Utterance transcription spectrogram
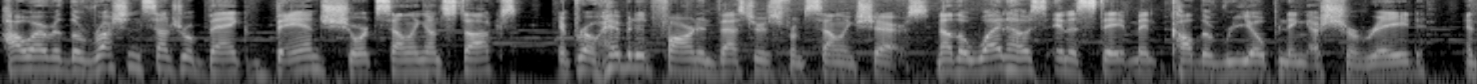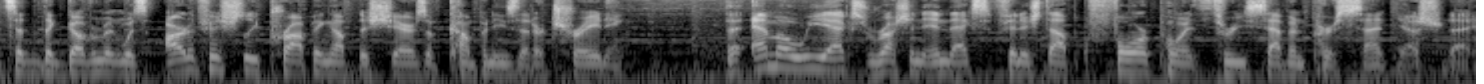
However, the Russian central bank banned short selling on stocks and prohibited foreign investors from selling shares. Now, the White House, in a statement, called the reopening a charade and said that the government was artificially propping up the shares of companies that are trading. The MOEX Russian index finished up 4.37% yesterday.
